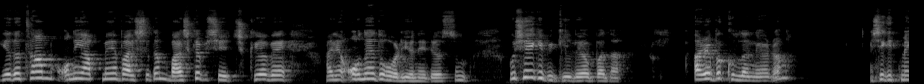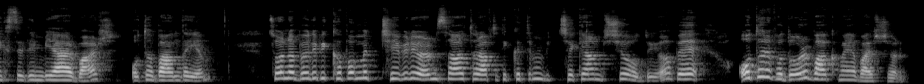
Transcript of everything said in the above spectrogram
ya da tam onu yapmaya başladım başka bir şey çıkıyor ve hani ona doğru yöneliyorsun. Bu şey gibi geliyor bana. Araba kullanıyorum. İşe gitmek istediğim bir yer var. Otobandayım. Sonra böyle bir kafamı çeviriyorum. Sağ tarafta dikkatimi çeken bir şey oluyor ve o tarafa doğru bakmaya başlıyorum.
